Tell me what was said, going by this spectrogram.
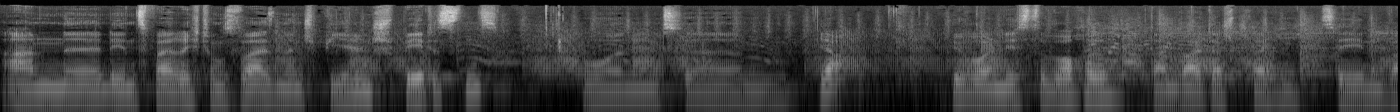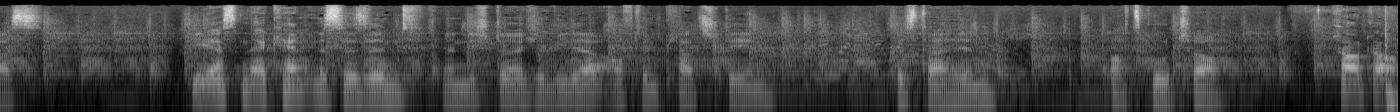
an äh, den zwei richtungsweisenden Spielen, spätestens. Und ähm, ja, wir wollen nächste Woche dann weitersprechen, sehen, was die ersten Erkenntnisse sind, wenn die Störche wieder auf dem Platz stehen. Bis dahin, macht's gut, ciao. Ciao, ciao.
